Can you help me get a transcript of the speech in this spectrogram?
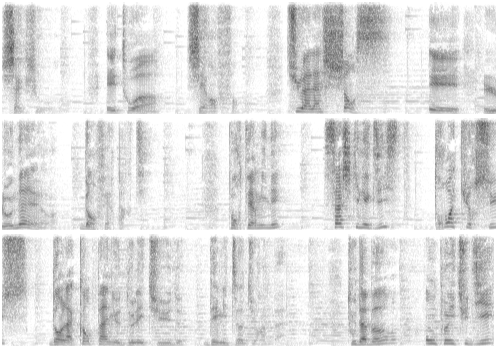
chaque jour. Et toi, cher enfant, tu as la chance et l'honneur d'en faire partie. Pour terminer, sache qu'il existe trois cursus dans la campagne de l'étude des mitzvot du Rambam. Tout d'abord, on peut étudier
